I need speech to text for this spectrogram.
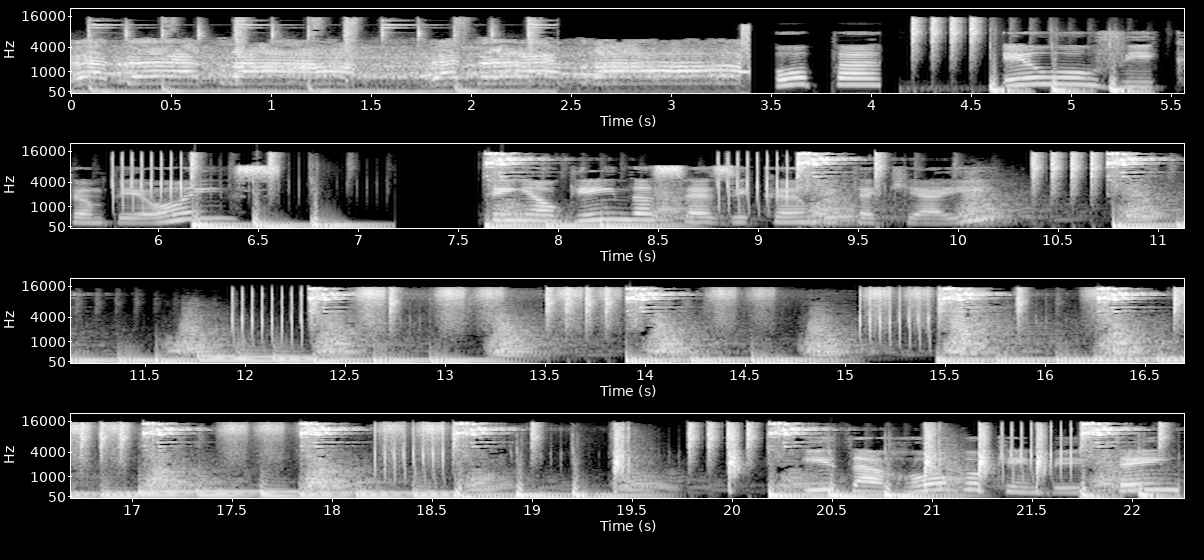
É tetra! É tetra! Opa! Eu ouvi Campeões? Tem alguém da SESI Cambitec aí? E da Robocambi tem?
